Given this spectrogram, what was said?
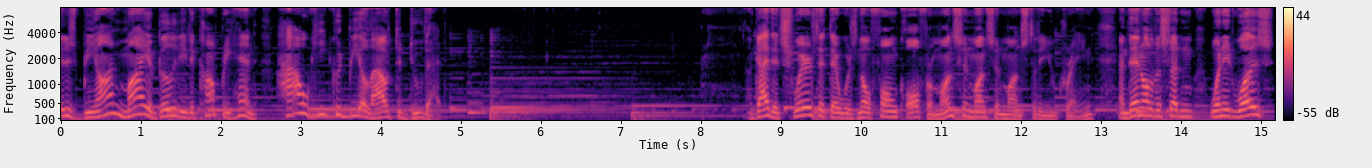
It is beyond my ability to comprehend how he could be allowed to do that. A guy that swears that there was no phone call for months and months and months to the Ukraine, and then all of a sudden, when it was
